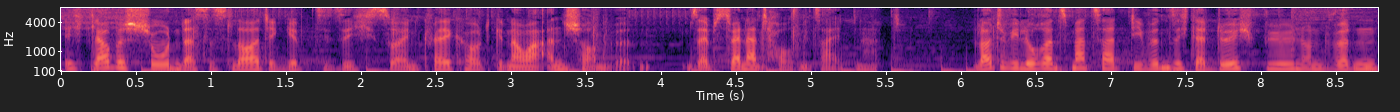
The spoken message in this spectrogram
Ich glaube schon, dass es Leute gibt, die sich so einen Quellcode genauer anschauen würden, selbst wenn er tausend Seiten hat. Leute wie Lorenz Matzert, die würden sich da durchwühlen und würden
